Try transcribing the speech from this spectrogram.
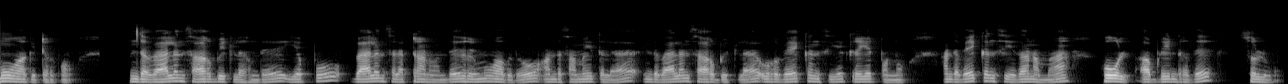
மூவ் ஆகிட்டு இருக்கும். இந்த வேலன்ஸ் ஆர்பிட்லேருந்து எப்போது வேலன்ஸ் எலக்ட்ரான் வந்து ரிமூவ் ஆகுதோ அந்த சமயத்தில் இந்த வேலன்ஸ் ஆர்பிட்டில் ஒரு வேக்கன்சியை க்ரியேட் பண்ணும். அந்த வேக்கன்சியை தான் நம்ம ஹோல் அப்படின்றது சொல்லுவோம்.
